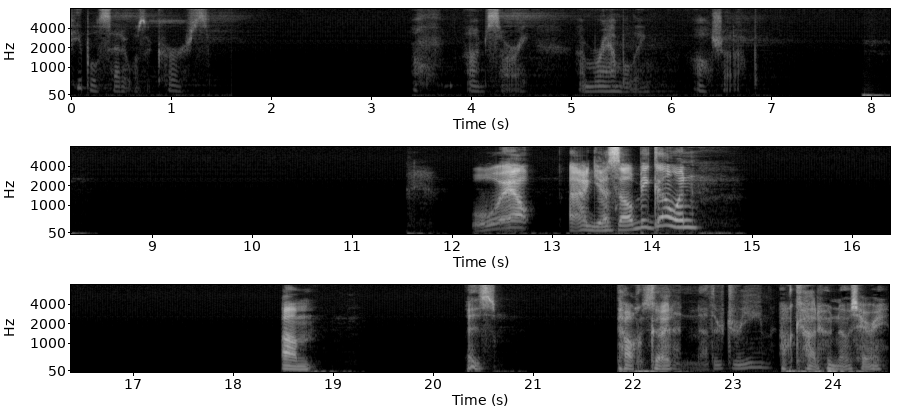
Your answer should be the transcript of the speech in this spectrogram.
People said it was a curse. Oh, I'm sorry. I'm rambling. I'll shut up. Well, I guess I'll be going. Um. Is. Oh, Was good. that another dream? Oh, God, who knows, Harry?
